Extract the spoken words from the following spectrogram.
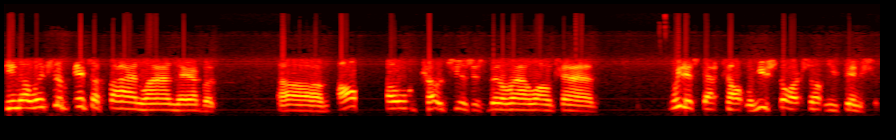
you know, it's a it's a fine line there. But um, all old coaches has been around a long time. We just got taught when you start something, you finish it.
